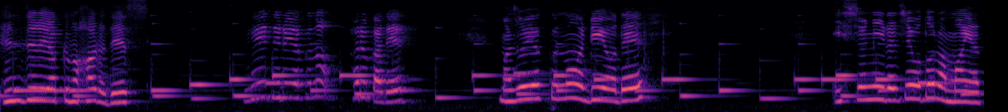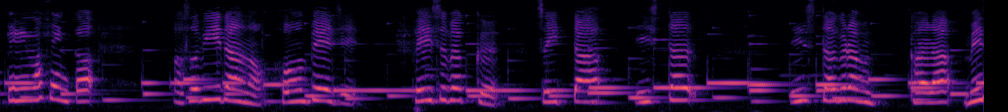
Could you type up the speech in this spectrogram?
ヘンゼル役のハルです。グレーテル役のはるかです。魔女役のリオです。一緒にラジオドラマやってみませんか？遊びーダーのホームページ、Facebook、Twitter、インスタ、インスタグラムからメッ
